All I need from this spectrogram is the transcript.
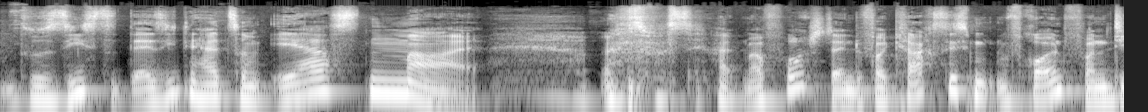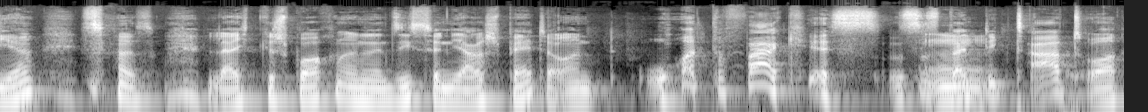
Du siehst, der sieht ihn halt zum ersten Mal. Und das musst du dir halt mal vorstellen. Du verkrachst dich mit einem Freund von dir, ist also leicht gesprochen, und dann siehst du ihn Jahre später und what the fuck? Es, es ist mhm. ein Diktator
